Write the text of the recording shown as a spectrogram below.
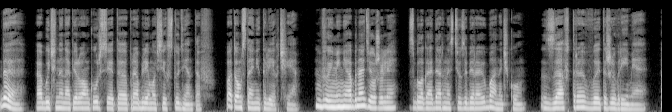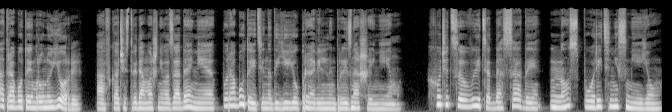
«Да, обычно на первом курсе это проблема всех студентов. Потом станет легче. Вы меня обнадежили. С благодарностью забираю баночку. Завтра в это же время отработаем руну Йорль, а в качестве домашнего задания поработайте над ее правильным произношением. Хочется выйти от досады, но спорить не смею.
